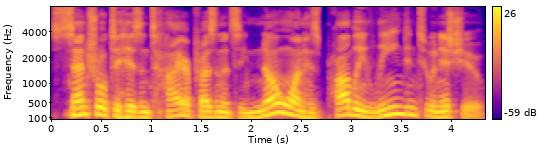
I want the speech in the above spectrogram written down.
central to his entire presidency. No one has probably leaned into an issue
